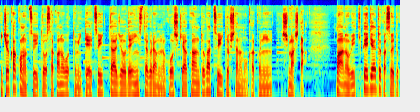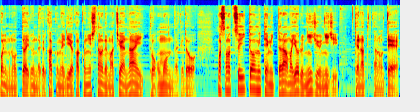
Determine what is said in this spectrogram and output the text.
一応過去のツイートを遡ってみて Twitter 上で Instagram の公式アカウントがツイートしたのも確認しました。まあ、あの、ウィキペディアとかそういうところにも載ってはいるんだけど、各メディア確認したので間違いないと思うんだけど、まあ、そのツイートを見てみたら、まあ、夜22時ってなってたので、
